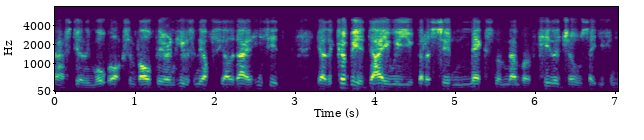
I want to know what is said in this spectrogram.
uh, Stirling Mortlocks, involved there, and he was in the office the other day, and he said, you know, there could be a day where you've got a certain maximum number of kilojoules that you can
